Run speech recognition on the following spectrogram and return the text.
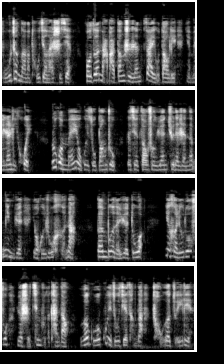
不正当的途径来实现，否则哪怕当事人再有道理，也没人理会。如果没有贵族帮助，这些遭受冤屈的人的命运又会如何呢？奔波的越多，叶赫留多夫越是清楚的看到俄国贵族阶层的丑恶嘴脸。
